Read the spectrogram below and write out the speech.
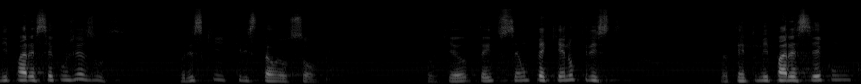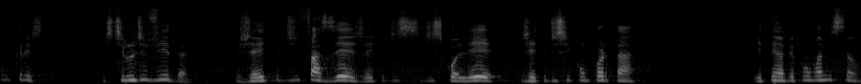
me parecer com Jesus. Por isso que cristão eu sou porque eu tento ser um pequeno Cristo. Eu tento me parecer com, com Cristo. Estilo de vida, jeito de fazer, jeito de, de escolher, jeito de se comportar. E tem a ver com uma missão.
